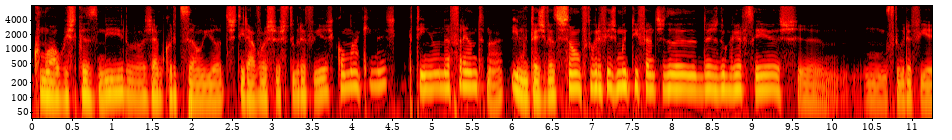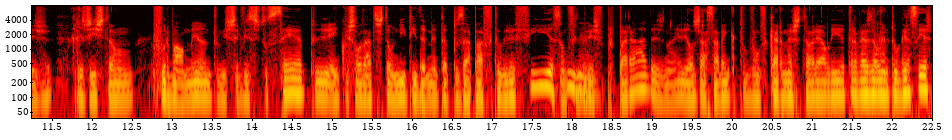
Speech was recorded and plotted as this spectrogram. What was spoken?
como Augusto Casemiro, Jaime Cortesão e outros, tiravam as suas fotografias com máquinas que tinham na frente, não é? E muitas vezes são fotografias muito diferentes de, das do Garcês, uh, fotografias que registram formalmente os serviços do CEP, em que os soldados estão nitidamente a posar para a fotografia, são fotografias uhum. preparadas, não é? Eles já sabem que vão ficar na história ali através da lente do Garcês.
